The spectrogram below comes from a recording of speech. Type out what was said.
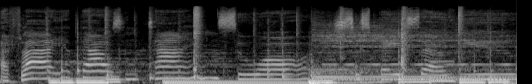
I fly a thousand times towards the space of you.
